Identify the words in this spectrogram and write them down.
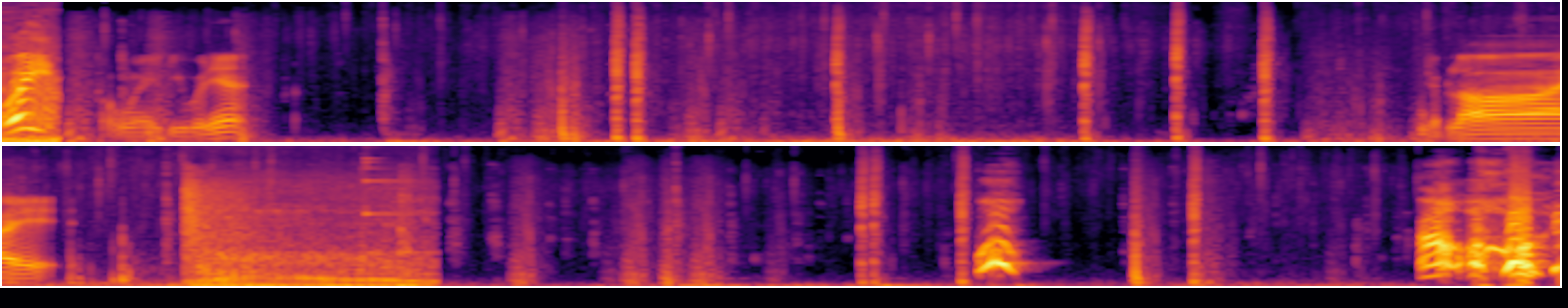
เฮ้ยเอาไงดีวะเนี่ยเรียบร้อยโอ้เอาโอ้ย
